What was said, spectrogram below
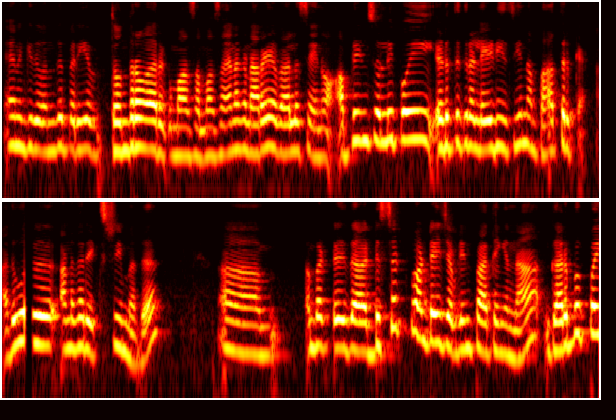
எனக்கு இது வந்து பெரிய தொந்தரவாக இருக்கு மாதம் மாதம் எனக்கு நிறைய வேலை செய்யணும். அப்படின்னு சொல்லி போய் எடுத்துக்கிற லேடிஸையும் நான் பார்த்துருக்கேன். அது ஒரு அனதர் எக்ஸ்ட்ரீம் அது. பட் இதை டிஸ்அட்வான்டேஜ் அப்படின்னு பார்த்தீங்கன்னா கர்ப்பப்பை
